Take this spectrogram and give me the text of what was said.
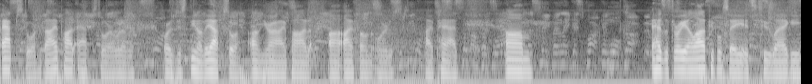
App Store, the iPod App Store or whatever, or just, you know, the App Store on your iPod, uh, iPhone, or just iPad. Um, it has a 3, and a lot of people say it's too laggy,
